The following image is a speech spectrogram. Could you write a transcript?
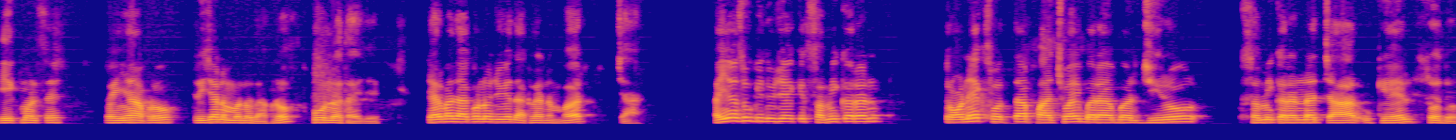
એક મળશે. તો અહીંયા આપણો ત્રીજા નંબરનો દાખલો પૂર્ણ થાય છે. ત્યારબાદ આગળનો જોઈએ દાખલા નંબર ચાર. અહીંયા શું કીધું છે કે સમીકરણ ત્રણ એક્સ વત્તા પાંચ વાય બરાબર જીરો સમીકરણના ચાર ઉકેલ શોધો.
